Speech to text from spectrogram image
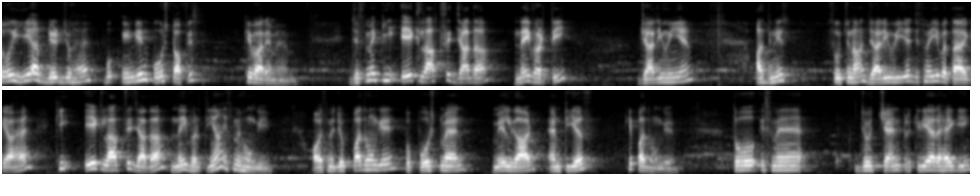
तो ये अपडेट जो है, वो इंडियन पोस्ट ऑफ़िस के बारे में है, जिसमें कि एक लाख से ज़्यादा नई भर्ती जारी हुई हैं। अधिनिश सूचना जारी हुई है, जिसमें ये बताया गया है कि एक लाख से ज़्यादा नई भर्तियाँ इसमें होंगी। और इसमें जो पद होंगे, वो पोस्टमैन, मेल गार्ड एम के पद होंगे। तो इसमें जो चयन प्रक्रिया रहेगी,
